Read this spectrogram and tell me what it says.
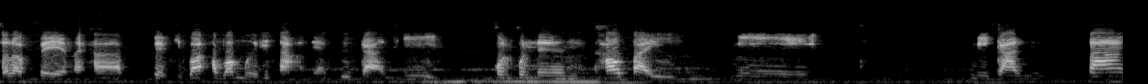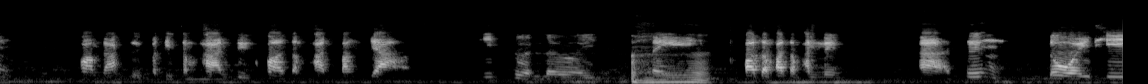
สำหรับเฟรมนะครับเฟรมคิดว่าคำว่ามือที่สามเนี่ยคือการที่คนคนหนึ่งเข้าไปมี มีการสร้าง ความรักหรือปฏิสัมพันธ์หรือความสัมพันธ์บางอย่างที่เกินเลย ในความสัมพันธ์สัมพันธ์หนึ่งอ่า ซึ่งโดยที่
